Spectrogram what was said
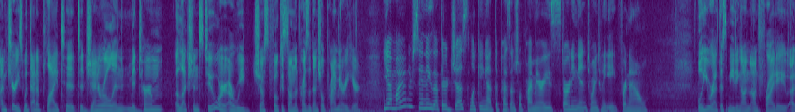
I'm curious, would that apply to, to general and midterm elections too, or are we just focused on the presidential primary here? Yeah, my understanding is that they're just looking at the presidential primaries starting in 2028 for now. Well, you were at this meeting on, on Friday. Uh,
